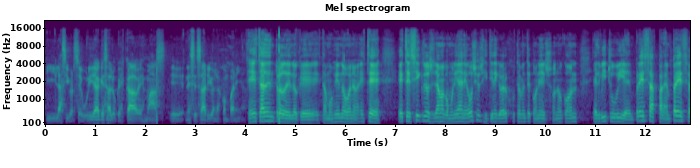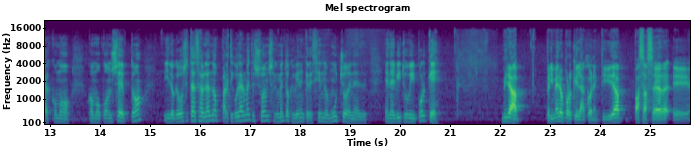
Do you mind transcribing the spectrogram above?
y la ciberseguridad, que es algo que es cada vez más eh, necesario en las compañías. Está dentro de lo que estamos viendo, bueno, este, este ciclo se llama comunidad de negocios y tiene que ver justamente con eso, ¿no? con el B2B, empresas para empresas como, como concepto. Y lo que vos estás hablando particularmente son segmentos que vienen creciendo mucho en el, en el B2B. ¿Por qué? Mira, primero porque la conectividad pasa a ser eh,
